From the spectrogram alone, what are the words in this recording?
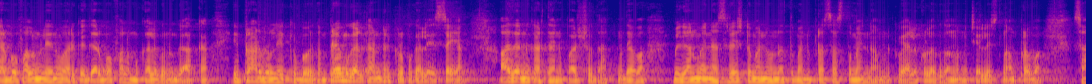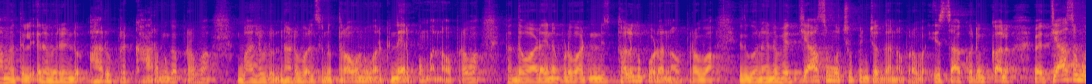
గర్భఫలం లేని వారికి గర్భఫలం కలుగును గాక. ఈ ప్రార్థనలు ఎక్కిపోదాం ప్రేమ గల తండ్రి కృపగల ఏసయ్య ఆదరణకర్త అయిన పరిశుద్ధాత్మదేవ మీ ఘనమైన శ్రేష్టమైన ఉన్నతమైన ప్రశస్తమైన నామనికి వేల కొలది గంధం చెల్లిస్తున్నాం ప్రభా. సామెతలు ఇరవై రెండు ఆరు ప్రకారముగా ప్రభా బాలుడు నడవలసిన త్రోవను వారికి నేర్పమన్నావు ప్రభా. పెద్దవాడైనప్పుడు వాటి నుంచి తొలగిపోడన్నావు ప్రభా. ఇదిగోనైనా వ్యత్యాసము చూపించొద్దన్నావు ప్రభా? ఇస్సాకు రిబ్కాలు వ్యత్యాసము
